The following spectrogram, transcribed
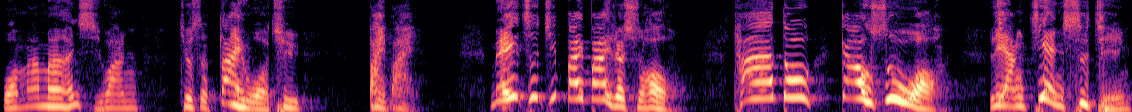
我妈妈很喜欢，就是带我去拜拜。每一次去拜拜的时候，他都告诉我两件事情。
